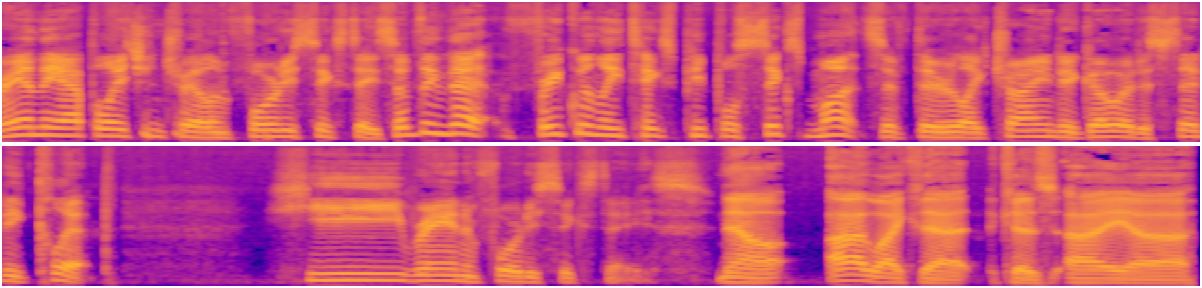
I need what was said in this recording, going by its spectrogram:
Ran the Appalachian Trail in 46 days. Something that frequently takes people six months if they're like trying to go at a steady clip. He ran in 46 days. Now I like that because I, uh,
